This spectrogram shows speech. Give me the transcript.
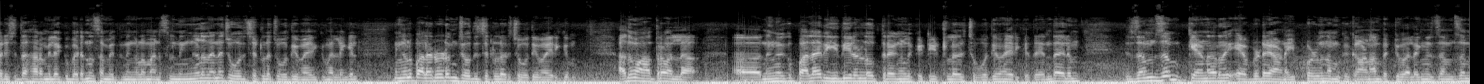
പരിശുദ്ധ ഹറമിലേക്ക് വരുന്ന സമയത്ത് നിങ്ങളുടെ മനസ്സിൽ നിങ്ങൾ തന്നെ ചോദിച്ചിട്ടുള്ള ചോദ്യമായിരിക്കും. അല്ലെങ്കിൽ നിങ്ങൾ പലരോടും ചോദിച്ചിട്ടുള്ള ഒരു ചോദ്യമായിരിക്കും. അതുമാത്രമല്ല നിങ്ങൾക്ക് പല രീതിയിലുള്ള ഉത്തരങ്ങൾ കിട്ടിയിട്ടുള്ള ഒരു ചോദ്യമായിരിക്കും. എന്തായാലും സംസം കിണർ എവിടെയാണ്? ഇപ്പോഴും നമുക്ക് കാണാൻ പറ്റുമോ അല്ലെങ്കിൽ സംസം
